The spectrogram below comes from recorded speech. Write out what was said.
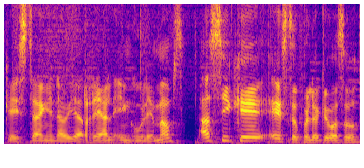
que están en la vida real en Google Maps. Así que esto fue lo que pasó.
